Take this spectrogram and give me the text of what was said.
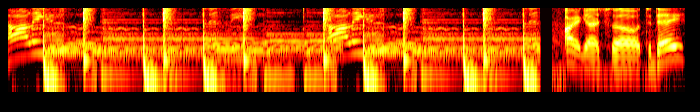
Darling, you. Send me. Darling, you. Send Alright guys, so today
